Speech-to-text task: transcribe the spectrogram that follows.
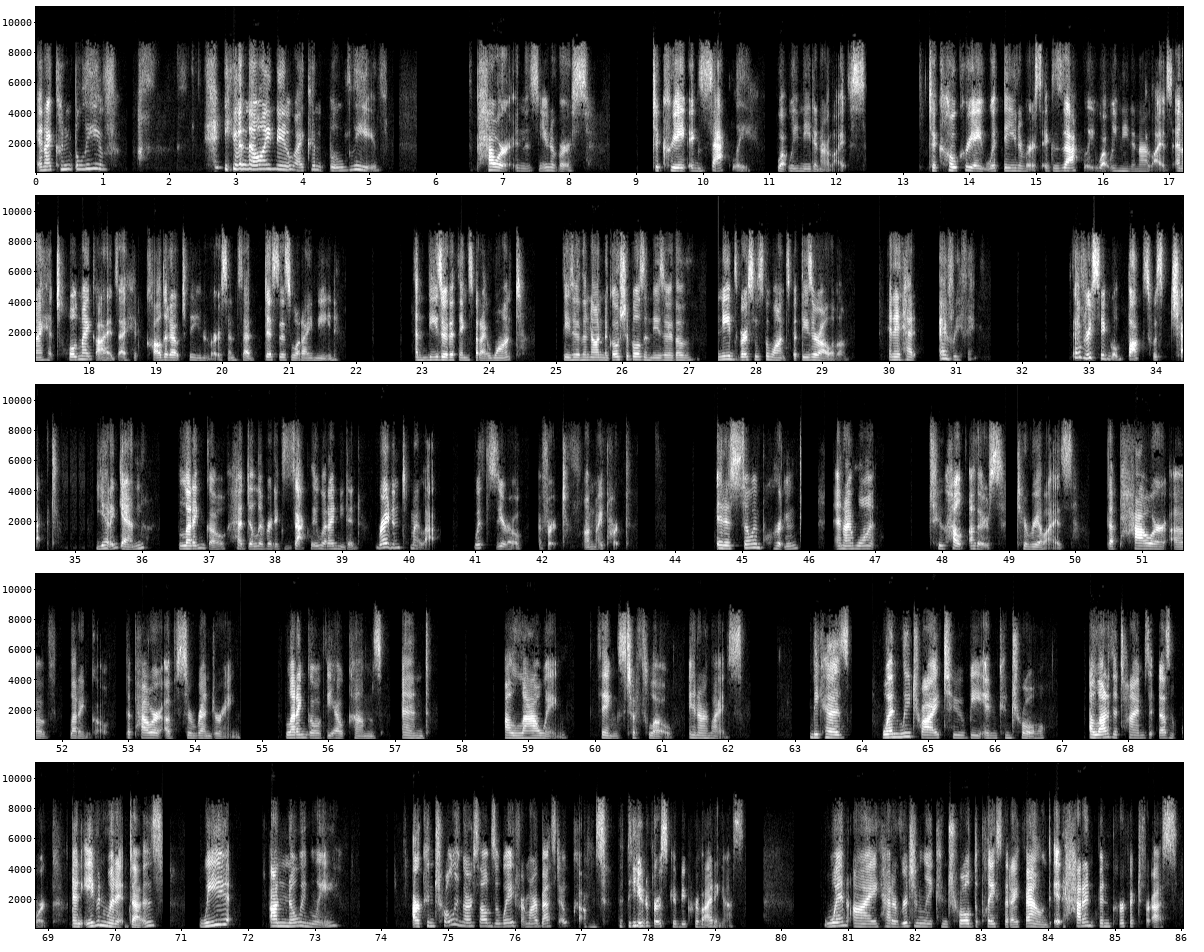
And I couldn't believe, even though I knew, I couldn't believe the power in this universe to create exactly what we need in our lives, to co create with the universe exactly what we need in our lives. And I had told my guides, I had called it out to the universe and said, This is what I need and these are the things that I want. These are the non negotiables, and these are the needs versus the wants, but these are all of them. And it had everything. Every single box was checked. Yet again, letting go had delivered exactly what I needed right into my lap with zero effort on my part. It is so important, and I want to help others to realize the power of letting go, the power of surrendering, letting go of the outcomes, and allowing things to flow in our lives. Because when we try to be in control, a lot of the times it doesn't work. And even when it does, we unknowingly are controlling ourselves away from our best outcomes that the universe could be providing us when I had originally controlled the place that I found, it hadn't been perfect for us.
